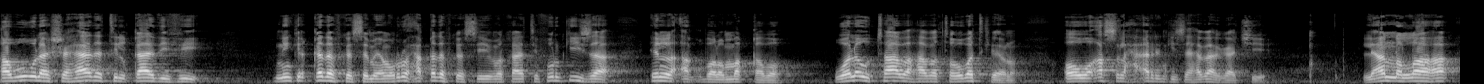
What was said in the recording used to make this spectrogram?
qabuula shahaadati alqaadifi ninka qadafka sameey ruuxa qadafka siiyey markhaati furkiisa in la aqbalo ma qabo walow taaba haba towbad keeno oo wa aslaxa arrinkiisa haba hagaajiye lianna allaha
